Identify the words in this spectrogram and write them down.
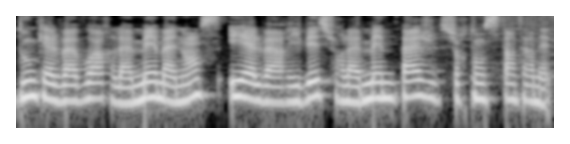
Donc, elle va voir la même annonce et elle va arriver sur la même page sur ton site internet.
